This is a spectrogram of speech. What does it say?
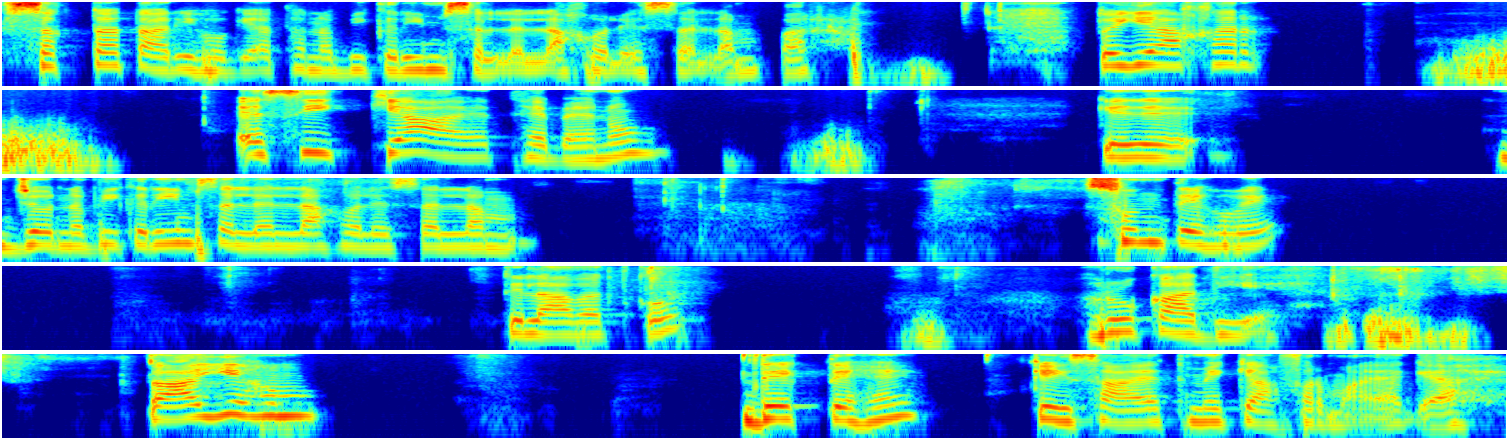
سکتا تاری ہو گیا تھا نبی کریم صلی اللہ علیہ وسلم پر۔ تو یہ آخر ایسی کیا آیت ہے بہنوں؟ کہ جو نبی کریم صلی اللہ علیہ وسلم سنتے ہوئے تلاوت کو رکا دیے تو آئیے ہم دیکھتے ہیں کہ اس آیت میں کیا فرمایا گیا ہے۔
